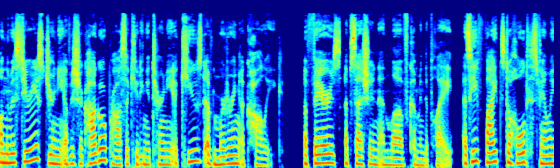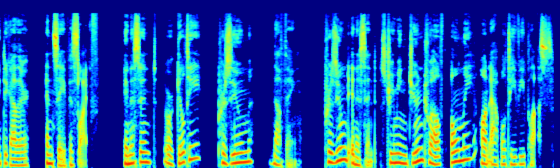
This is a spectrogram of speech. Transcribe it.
on the mysterious journey of a Chicago prosecuting attorney accused of murdering a colleague. Affairs, obsession, and love come into play as he fights to hold his family together and save his life. Innocent or guilty? Presume nothing. Presumed Innocent, streaming June 12th only on Apple TV Plus.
